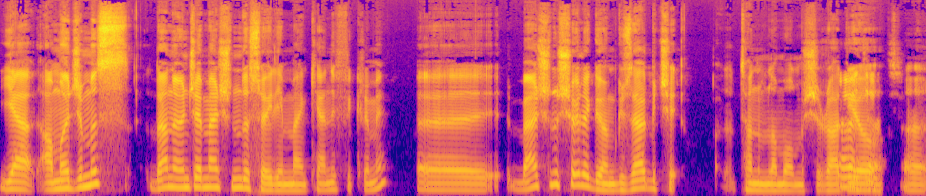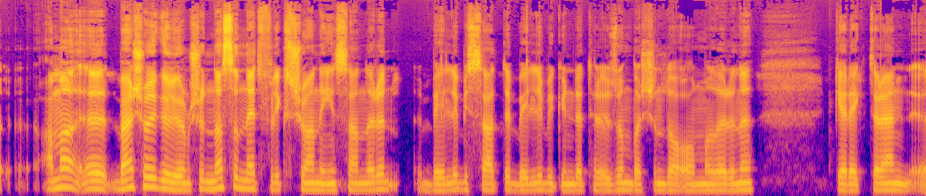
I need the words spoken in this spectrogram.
Ya amacımızdan önce ben şunu da söyleyeyim ben kendi fikrimi. Ee, ben şunu şöyle görüyorum. Güzel bir tanımlama olmuş radyo. Evet, evet. Ama e, ben şöyle görüyorum. Şu nasıl Netflix şu anda insanların belli bir saatte belli bir günde televizyon başında olmalarını gerektiren e,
